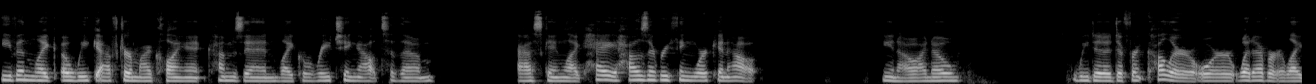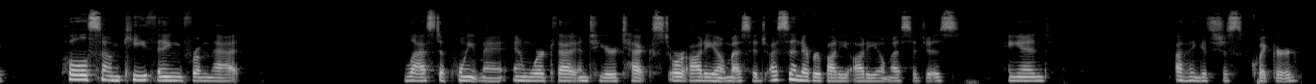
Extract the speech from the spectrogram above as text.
even like a week after my client comes in, like reaching out to them, asking, like, hey, how's everything working out? You know, I know we did a different color or whatever, like pull some key thing from that last appointment and work that into your text or audio message. I send everybody audio messages and I think it's just quicker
